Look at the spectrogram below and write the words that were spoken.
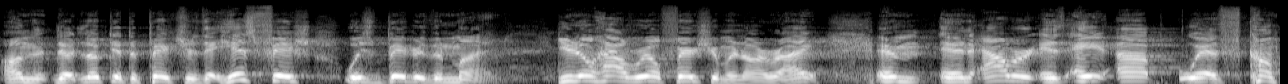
on the, that looked at the picture that his fish was bigger than mine. You know how real fishermen are, right? And, and Albert is ate up with comp-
